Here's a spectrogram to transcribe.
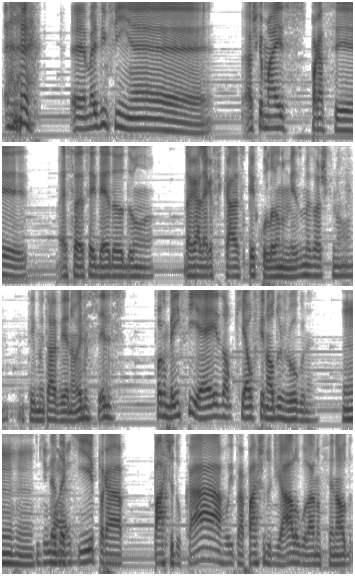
É. é, mas enfim, é. Acho que é mais pra ser essa, essa ideia do, do- da galera ficar especulando mesmo, mas eu acho que não, não tem muito a ver, não. Eles, eles foram bem fiéis ao que é o final do jogo, né? Uhum. Até daqui pra parte do carro e pra parte do diálogo lá no final, do,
